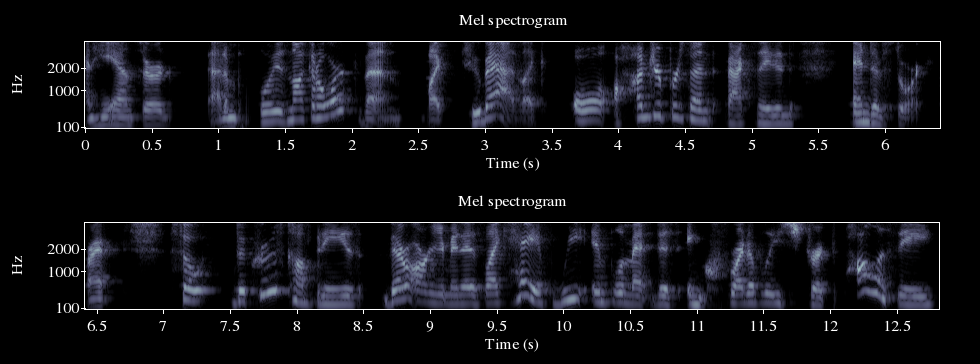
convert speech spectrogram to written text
And he answered, that employee is not going to work then. Like, too bad. Like, all 100% vaccinated, end of story, right? So the cruise companies, their argument is like, hey, if we implement this incredibly strict policy,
